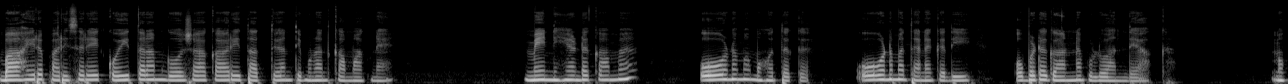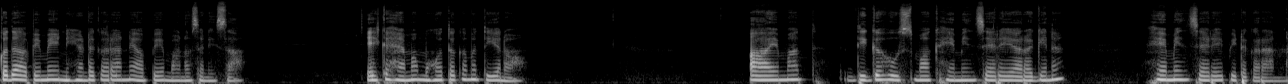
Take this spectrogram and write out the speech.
බාහිර පරිසරයේ කොයිතරම් ഘോഷාකාරී තත්වයන් තිබුණත් කමක් නැහැ. මේ නිහඬකම ඕනම මොහොතක ඕනම තැනකදී ඔබට ගන්න පුළුවන් දෙයක්. මොකද අපි මේ නිහඬ කරන්නේ අපේ මනස නිසා. ඒක හැම මොහොතකම තියෙනවා. ආයමත් දිග හුස්මක් හෙමින් සැරේ අරගෙන හෙමින් සැරේ පිට කරන්න.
